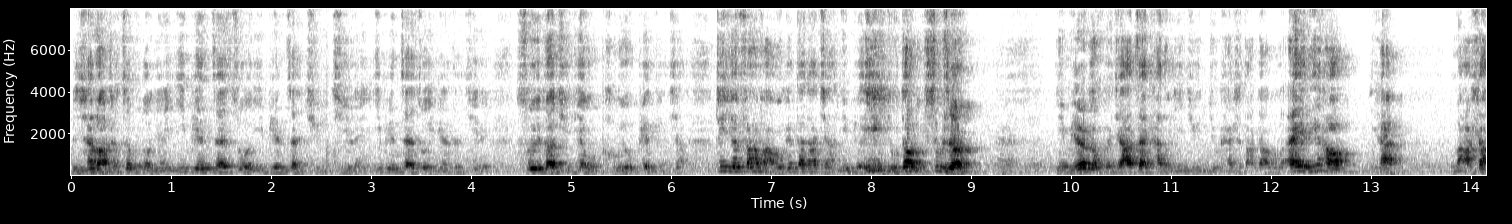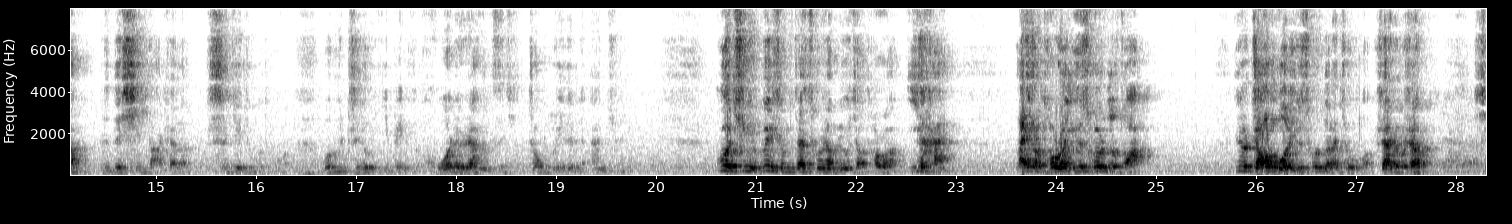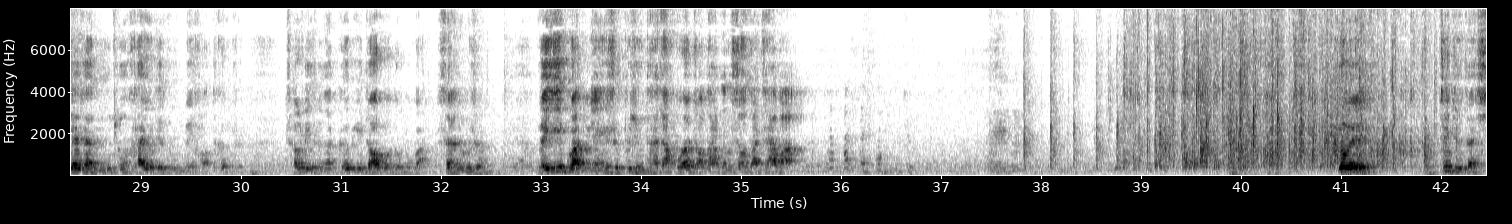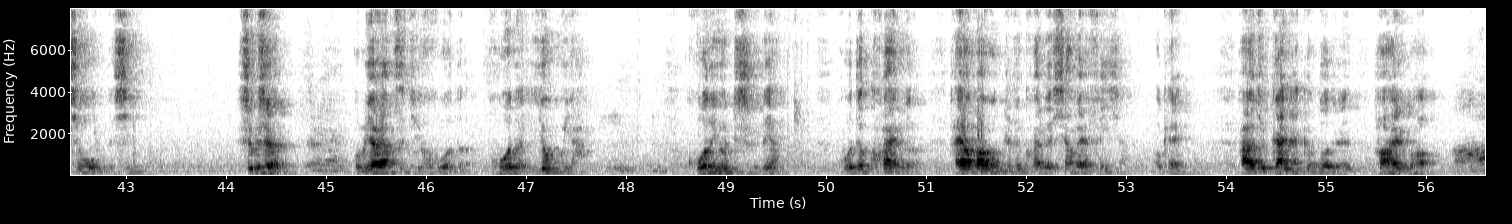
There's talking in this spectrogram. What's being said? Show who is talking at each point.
Speaker 1: 李强老师这么多年一边在做，一边在去积累，一边在做，一边在积累，所以到今天我朋友遍天下。这些方法我跟大家讲，你比如，哎，有道理，是不是？你明儿个回家再看到邻居，你就开始打招呼了。哎，你好，你看，马上人的心打开了，世界就不同了。我们只有一辈子，活着让自己周围的人安全。过去为什么在村上没有小偷啊？一喊来小偷了，一个村都抓；一说着火了，一个村都来救火，是是不是？现在农村还有这种美好特质，城里头呢，隔壁着火都不管，是不是？唯一管的原因是不行，他家火要着大能烧咱家吧。各位，这就在修我们的心，是不是？我们要让自己活得活得优雅，活得有质量，活得快乐，还要把我们这份快乐向外分享。OK，还要去感染更多的人，好还是不好？
Speaker 2: 好。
